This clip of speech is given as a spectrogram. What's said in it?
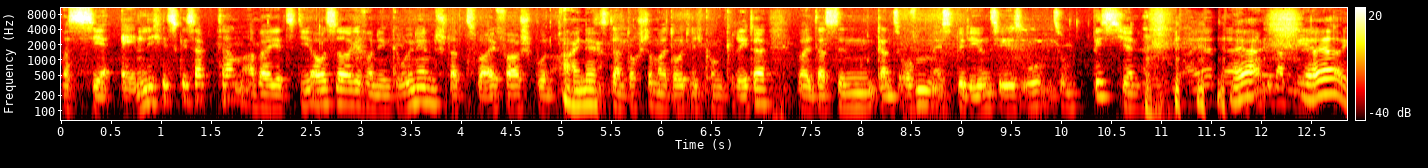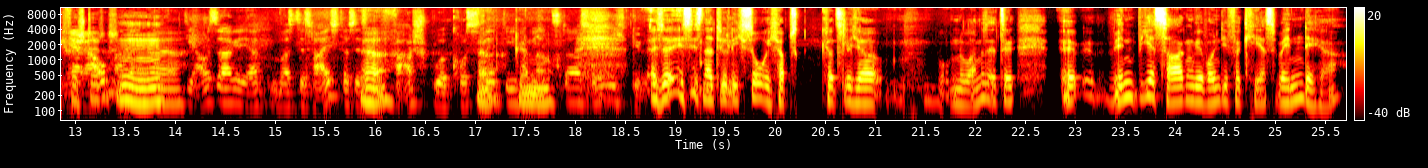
was sehr Ähnliches gesagt haben, aber jetzt die Aussage von den Grünen statt zwei Fahrspuren eine ist dann doch schon mal deutlich konkreter, weil das sind ganz offen SPD und CSU so ein bisschen ja, gedacht, mehr, ja, ja, ich verstehe Raum, mhm. Die Aussage, ja, was das heißt, dass es ja. eine Fahrspur kostet, ja, die genau. haben jetzt da so nicht gehört. Also es ist natürlich so, ich habe es kürzlich ja noch anders erzählt, äh, wenn wir sagen, wir wollen die Verkehrswende, ja,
